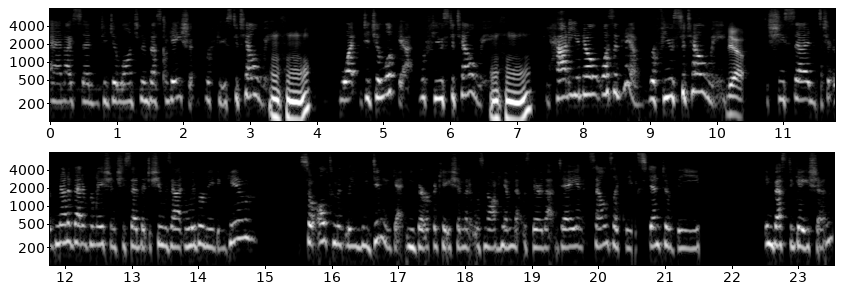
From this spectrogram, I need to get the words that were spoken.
And I said, Did you launch an investigation? Refused to tell me. Mm-hmm. What did you look at? Refused to tell me. Mm-hmm. How do you know it wasn't him? Refused to tell me. Yeah. She said none of that information. She said that she was at liberty to give. So ultimately, we didn't get any verification that it was not him that was there that day. And it sounds like the extent of the investigation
